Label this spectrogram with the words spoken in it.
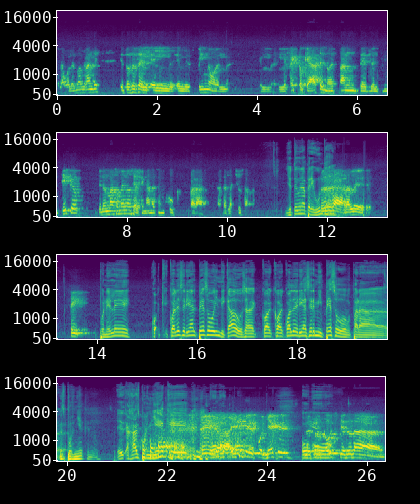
de la bola es más grande, entonces el, el, el spin o el, el, el efecto que hace no es tan desde el principio, sino más o menos y al final hace un hook para hacer la chuza. Yo tengo una Entonces pregunta. agarrarle, sí, Ponerle. cu- ¿Cuál sería el peso indicado? O sea, ¿cuál, cuál, cuál debería ser mi peso para. Es por ñeque, ¿no? Eh, Ajá, es por ñeque. Sí, ahí sí que es por ñeque. Nuestro coach tiene una,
